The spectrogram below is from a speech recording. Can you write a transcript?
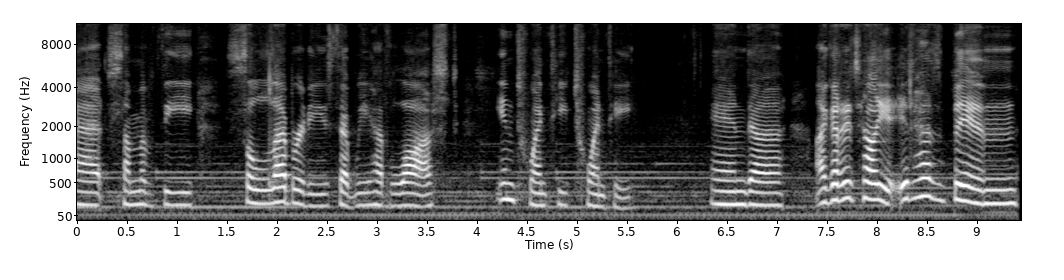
at some of the celebrities that we have lost in 2020. And uh, I got to tell you, it has been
